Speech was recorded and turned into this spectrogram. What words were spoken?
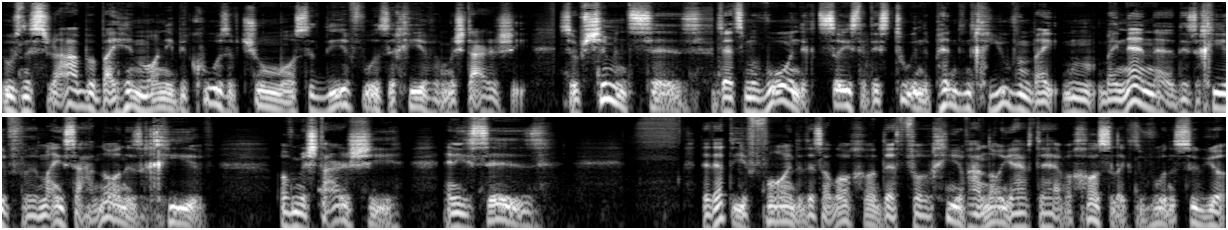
it was Nisraba by him money because of Chumo, so therefore it's a Chiv of Mishtarshi. So Shimon says that's Mavur and the Ktsois that there's two independent Chiyuvim by, by Nana, uh, there's a Chiv of uh, Maisa Hanon, there's a Chiv of Mishtarshi, and he says that after you find that there's a halacha that for Chiyav Hano you have to have a chos like the and the Sugya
